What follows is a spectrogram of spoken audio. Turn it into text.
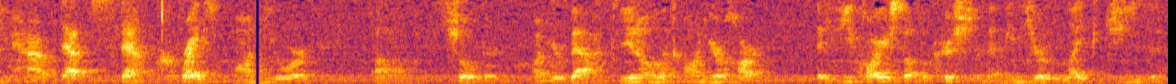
you have that stamp Christ on your uh, shoulder, on your back, you know, like on your heart. That if you call yourself a Christian, that means you're like Jesus.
